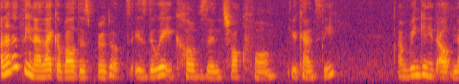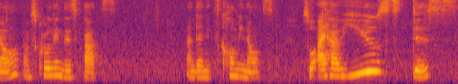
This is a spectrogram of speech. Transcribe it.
Another thing i like about this product is the way it comes in chalk form. You can see? I'm bringing it out now. I'm scrolling this part and then it's coming out. So I have used this.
